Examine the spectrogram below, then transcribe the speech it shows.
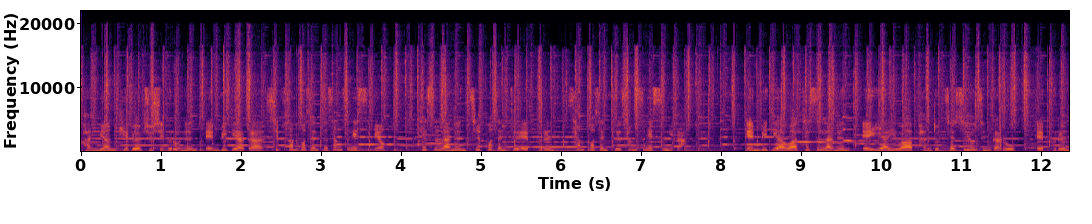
반면 개별 주식으로는 엔비디아가 13% 상승했으며 테슬라는 7%, 애플은 3% 상승했습니다. 엔비디아와 테슬라는 AI와 반도체 수요 증가로 애플은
